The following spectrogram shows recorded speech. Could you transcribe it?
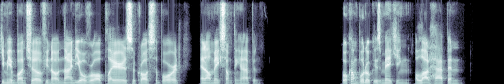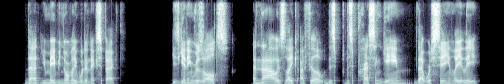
give me a bunch of, you know, 90 overall players across the board and I'll make something happen. Okan Buruk is making a lot happen that you maybe normally wouldn't expect. He's getting results. And now it's like I feel this this pressing game that we're seeing lately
